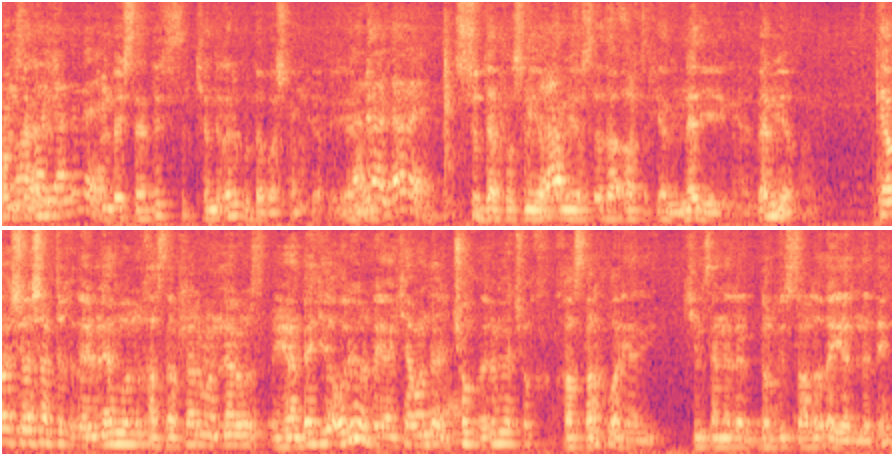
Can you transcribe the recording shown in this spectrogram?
10 senedir, 15 senedir sırf kendileri burada başkanlık yapıyor. Yani değil mi? su deposunu yapamıyorsa da artık yani ne diyeyim yani ben mi yapayım? Yavaş yavaş artık ölümler mi olur, hastalıklar mı ne olur? Yani belki de oluyordu yani Kevan'da çok ölüm ve çok hastalık var yani. Kimsenin öyle doğru düz sağlığı da yerinde değil.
